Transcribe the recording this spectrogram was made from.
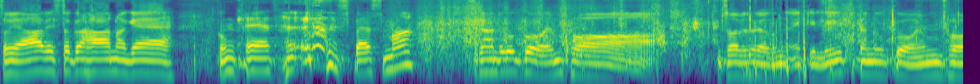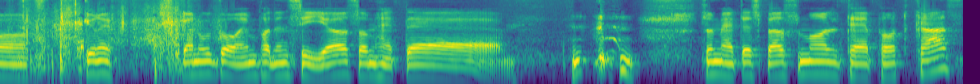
Så ja, hvis dere har noe konkret spørsmål, så kan dere gå inn på Så hvis dere sånn ekkel lyd, så kan dere gå inn på grupp kan dere gå inn på den sida som heter Som heter 'Spørsmål til podkast'.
